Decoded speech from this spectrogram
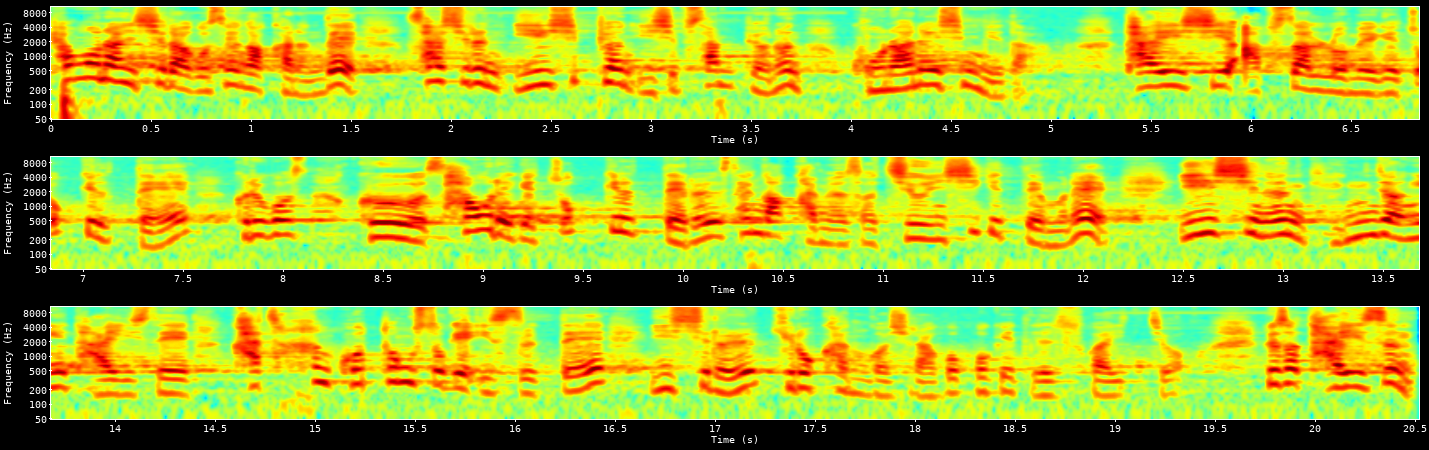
평온한 시라고 생각하는데 사실은 이 시편 23편은 고난의 시입니다. 다윗이 압살롬에게 쫓길 때 그리고 그 사울에게 쫓길 때를 생각하면서 지은 시기 때문에 이 시는 굉장히 다윗의 가장 고통 속에 있을 때 이 시를 기록하는 것이라고 보게 될 수가 있죠. 그래서 다윗은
